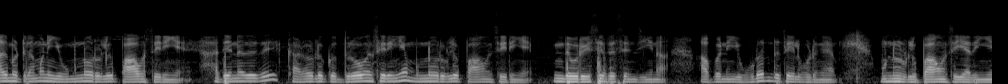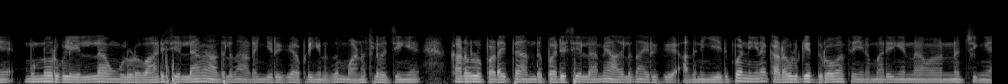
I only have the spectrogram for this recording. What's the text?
அது மட்டும் இல்லாமல் நீங்கள் முன்னோர்களுக்கு பாவம் செய்கிறீங்க அது என்னது கடவுளுக்கு துரோகம் செய்கிறீங்க முன்னோர்களுக்கு பாவம் செய்கிறீங்க இந்த ஒரு விஷயத்த செஞ்சீங்கன்னா அப்போ நீங்கள் உணர்ந்து செயல்படுங்க. முன்னோர்களுக்கு பாவம் செய்யாதீங்க. முன்னோர்கள் எல்லாம் உங்களோட வாரிசு எல்லாமே அதில் தான் அடங்கியிருக்கு அப்படிங்கிறத மனசில் வச்சுங்க. கடவுள் படைத்த அந்த பரிசு எல்லாமே அதில் தான் இருக்குது அதை நீங்கள் இது பண்ணிங்கன்னா கடவுளுக்கே துரோகம் செய்கிற மாதிரிங்க நான் நினச்சிங்க.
